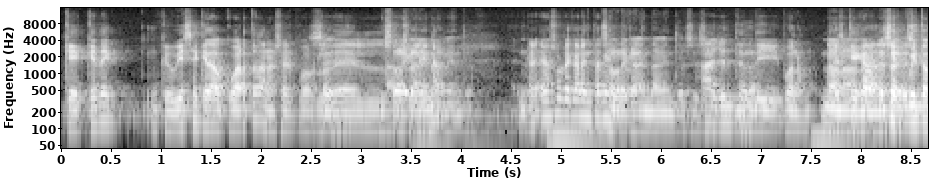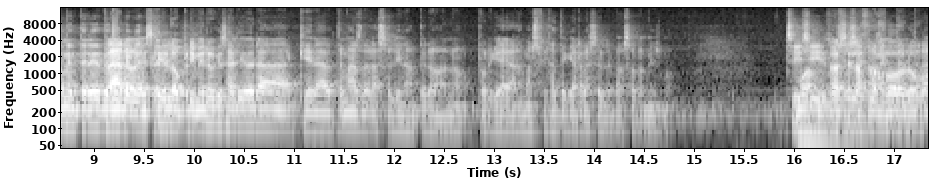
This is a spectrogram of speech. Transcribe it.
Que quede, que hubiese quedado cuarto, a no ser por lo Sí, de un la gasolina. sobrecalentamiento. ¿Era sobrecalentamiento? Sobrecalentamiento, sí, sí. Ah, yo entendí, bueno, No, es no, que no, claro, en el eso es- circuito me enteré de lo Claro, que me es que lo primero que salió era que era temas de gasolina, pero no, porque además fíjate que a Russell le pasó lo mismo. Sí, Bueno, sí, no Russell aflojó luego.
